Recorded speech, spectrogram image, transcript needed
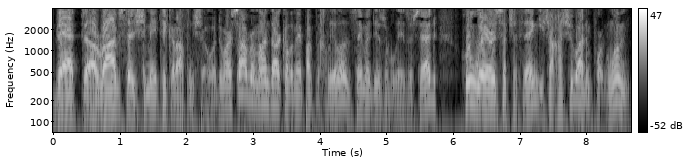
that uh, Rav says she may take it off and show it. The same idea as Rabbi Eliezer said. Who wears such a thing? Yishachashuva, an important woman.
